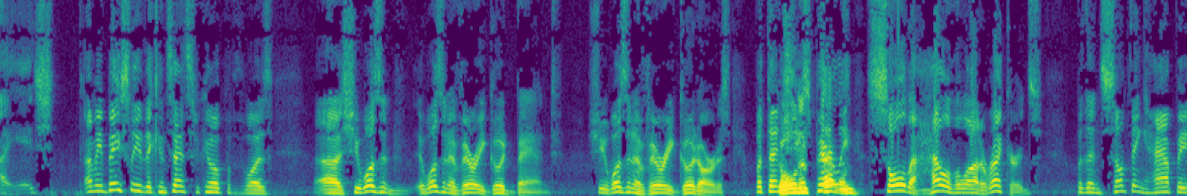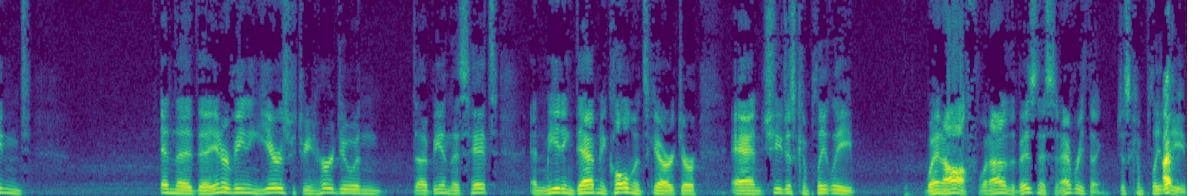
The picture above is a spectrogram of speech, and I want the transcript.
I, it's, I mean, basically, the consensus we came up with was uh, she wasn't. It wasn't a very good band. She wasn't a very good artist. But then Golden she apparently Platinum. sold a hell of a lot of records. But then something happened in the the intervening years between her doing uh, being this hit and meeting Dabney Coleman's character, and she just completely went off, went out of the business and everything. Just completely.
